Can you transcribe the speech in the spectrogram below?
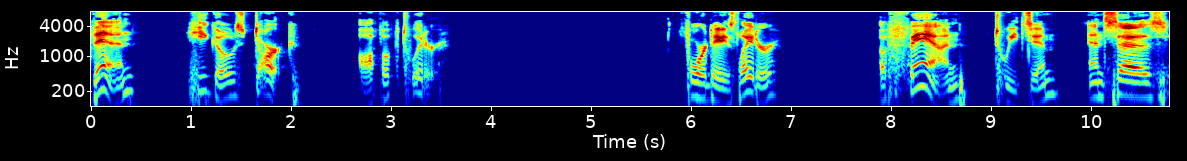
Then he goes dark off of Twitter. Four days later, a fan tweets him and says,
